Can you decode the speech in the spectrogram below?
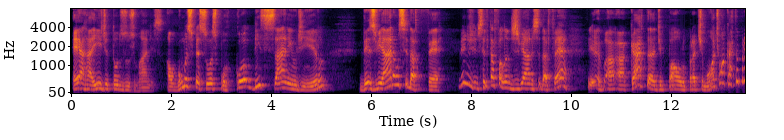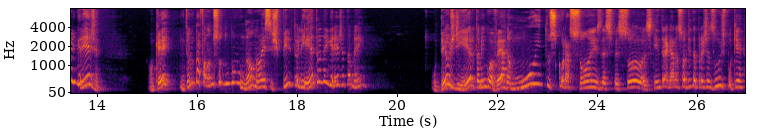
é a raiz de todos os males. Algumas pessoas, por cobiçarem o dinheiro, desviaram-se da fé. Veja, gente, se ele está falando desviaram-se da fé, a, a, carta de Paulo para Timóteo é uma carta para a igreja. Ok? Então ele não está falando só do mundão, não. Esse espírito ele entra na igreja também. O Deus dinheiro também governa muitos corações das pessoas que entregaram sua vida para Jesus, porque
